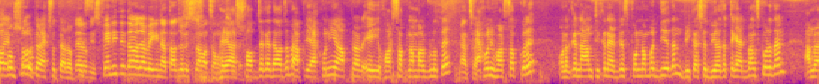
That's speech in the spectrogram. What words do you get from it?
কদম ফুল ওটা একশো তেরো তেরো পিস পিস ফেনিতে দেওয়া যাবে কিনা? তাজুল ইসলাম আছে ভাইয়া সব জায়গায় দেওয়া যাবে। আপনি এখনই আপনার এই হোয়াটসঅ্যাপ নাম্বারগুলোতে আচ্ছা। এখনই হোয়াটসঅ্যাপ করে ওনাকে নাম ঠিকানা অ্যাড্রেস ফোন নাম্বার দিয়ে দেন বিকাশে দুই হাজার টাকা অ্যাডভান্স করে দেন। আমরা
